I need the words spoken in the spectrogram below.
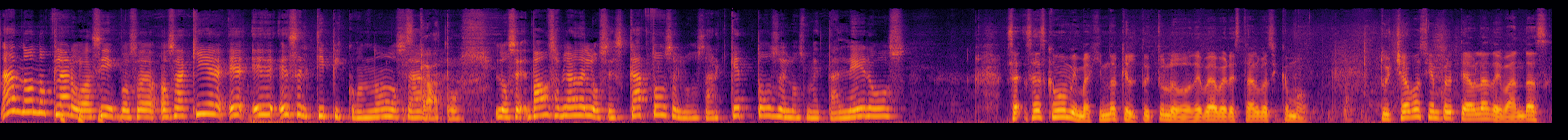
Ah, no, no, claro, así, o sea, o sea aquí e, e, es, el típico, ¿no? O sea, escatos. Los, vamos a hablar de los escatos, de los darketos, de los metaleros. ¿Sabes cómo me imagino que el título debe haber estado algo así como, tu chavo siempre te habla de bandas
